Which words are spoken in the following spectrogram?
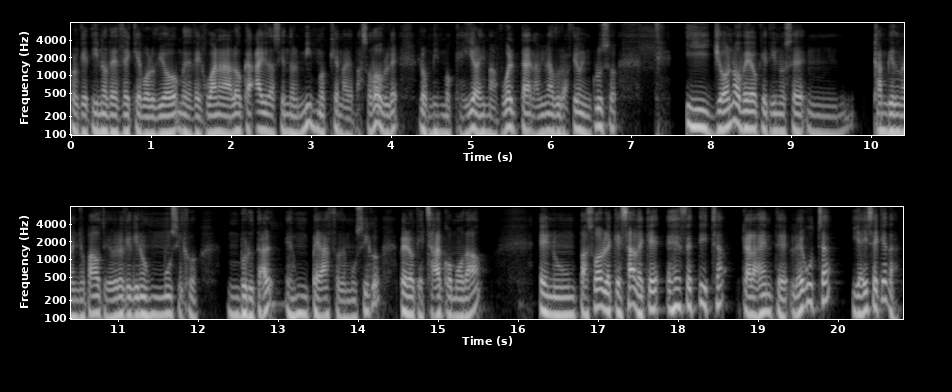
porque Tino desde que volvió, desde Juana la Loca, ha ido haciendo el mismo esquema de paso doble, los mismos que yo, las mismas vueltas, la misma duración incluso. Y yo no veo que Tino se mm, cambie de un año para otro. Yo creo que Tino es un músico brutal, es un pedazo de músico, pero que está acomodado en un paso doble que sabe que es efectista, que a la gente le gusta y ahí se queda.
